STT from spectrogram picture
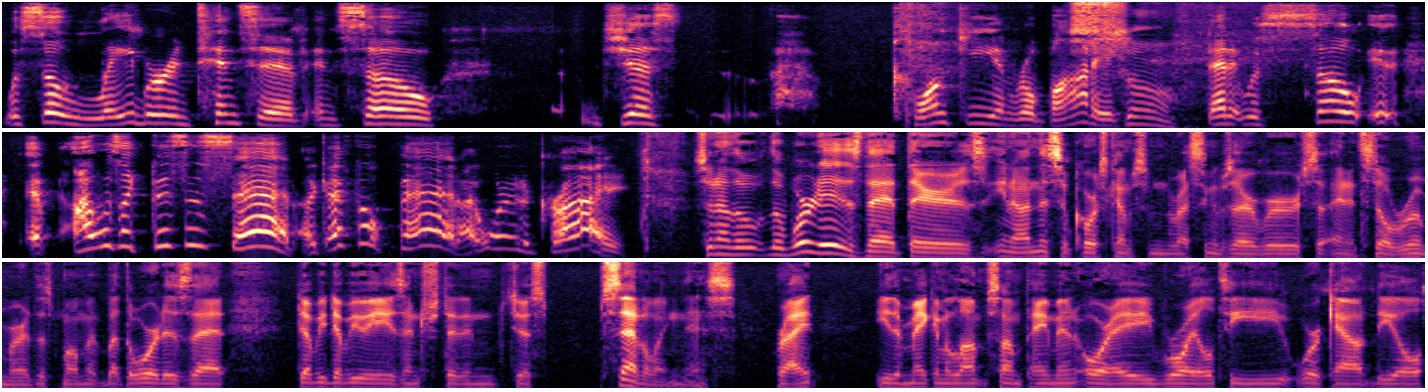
was so labor intensive and so just clunky and robotic So that it was so. It, I was like, "This is sad." Like I felt bad. I wanted to cry. So now the the word is that there's you know, and this of course comes from the Wrestling Observer, so, and it's still rumor at this moment. But the word is that WWE is interested in just settling this, right? Either making a lump sum payment or a royalty workout deal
